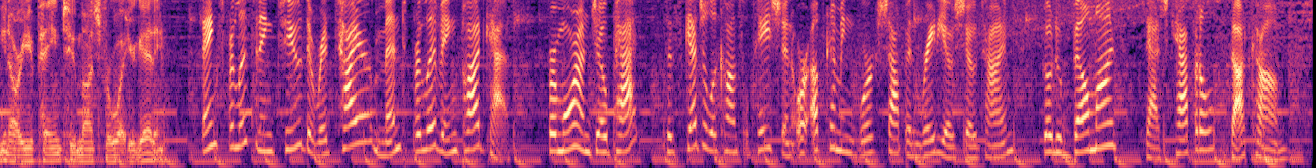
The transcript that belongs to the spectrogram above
you know, are you paying too much for what you're getting? Thanks for listening to the Retire Meant for Living podcast. For more on Joe Pat, to schedule a consultation or upcoming workshop and radio show times, go to belmont-capital.com.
